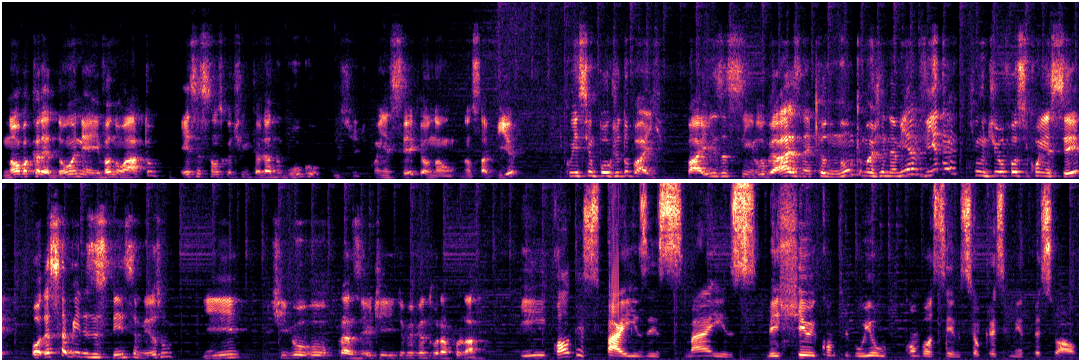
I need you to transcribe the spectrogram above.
Nova Caledônia e Vanuatu. Esses são os que eu tinha que olhar no Google antes de conhecer, que eu não, não sabia. E conheci um pouco de Dubai. País, assim, lugares né, que eu nunca imaginei na minha vida que um dia eu fosse conhecer, ou até saber da existência mesmo, e tive o, o prazer de, de me aventurar por lá. E qual desses países mais mexeu e contribuiu com você no seu crescimento pessoal?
